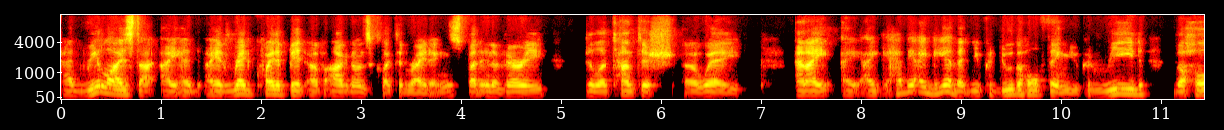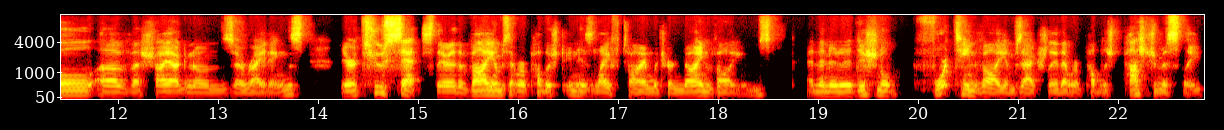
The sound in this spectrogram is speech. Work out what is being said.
had realized I, I, had I had read quite a bit of Agnon's collected writings, but in a very dilettantish uh, way. And I, I, I, had the idea that you could do the whole thing. You could read the whole of uh, Shai Agnon's writings. There are two sets. There are the volumes that were published in his lifetime, which are nine volumes, and then an additional 14 volumes actually that were published posthumously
